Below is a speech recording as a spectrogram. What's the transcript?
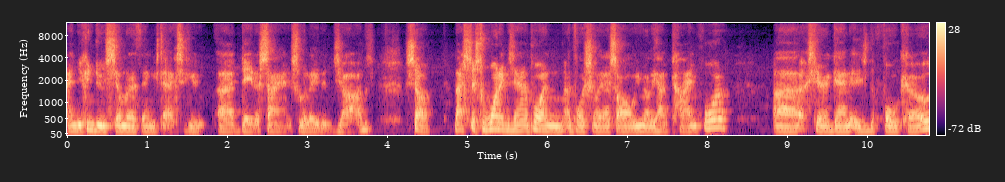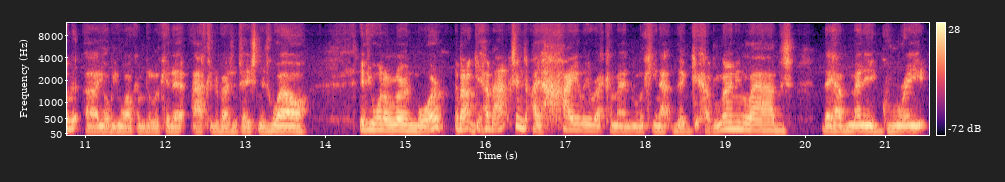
And you can do similar things to execute uh, data science related jobs. So that's just one example. And unfortunately, that's all we really have time for. Uh, here again is the full code. Uh, you'll be welcome to look at it after the presentation as well. If you want to learn more about GitHub Actions, I highly recommend looking at the GitHub Learning Labs. They have many great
